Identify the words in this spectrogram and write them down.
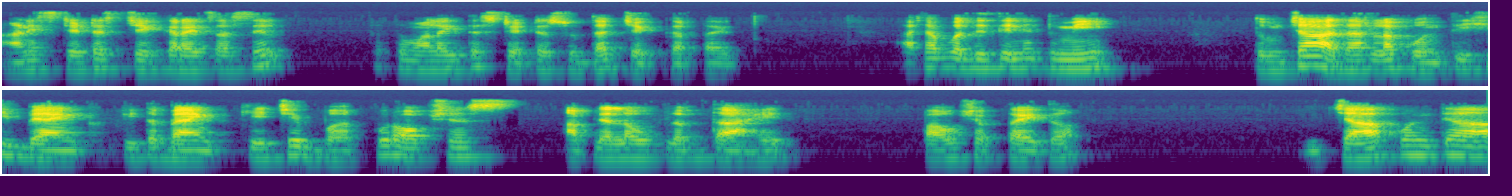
आणि स्टेटस चेक करायचा असेल तर तुम्हाला इथं स्टेटस सुद्धा चेक करता येतो अशा पद्धतीने तुम्ही तुमच्या आधारला कोणतीही बँक इथं बँकेचे भरपूर ऑप्शन्स आपल्याला उपलब्ध आहेत पाहू शकता इथं. ज्या कोणत्या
